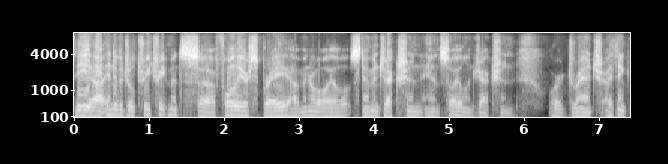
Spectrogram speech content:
the uh, individual tree treatments, uh, foliar spray, uh, mineral oil, stem injection, and soil injection or drench. I think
